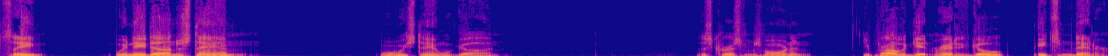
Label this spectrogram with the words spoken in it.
See, we need to understand where we stand with God. This Christmas morning, you're probably getting ready to go eat some dinner.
